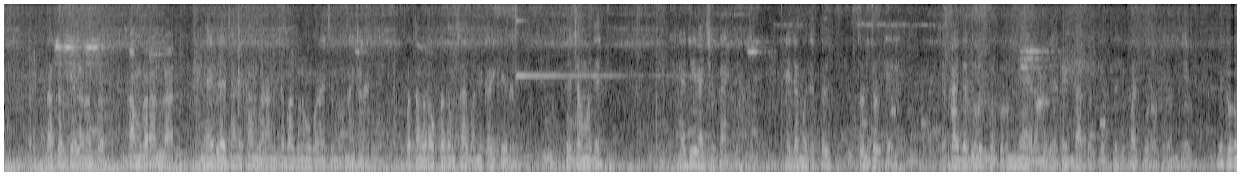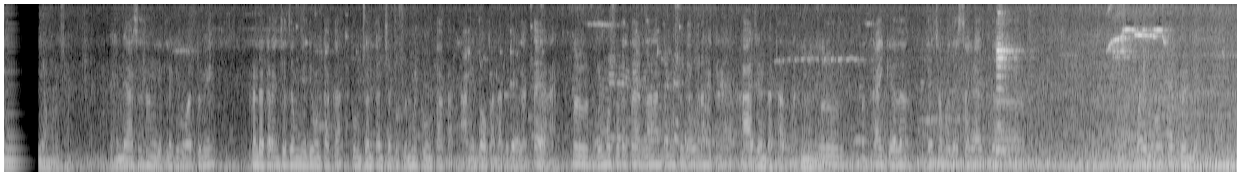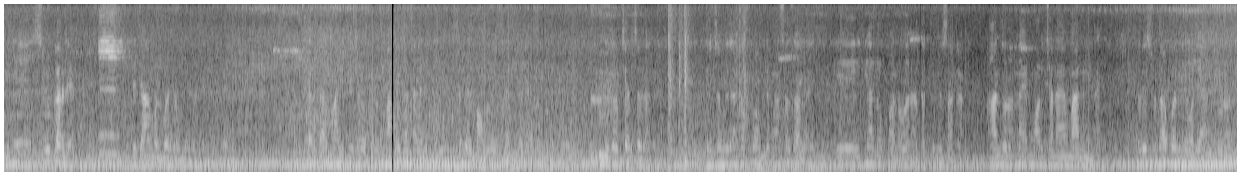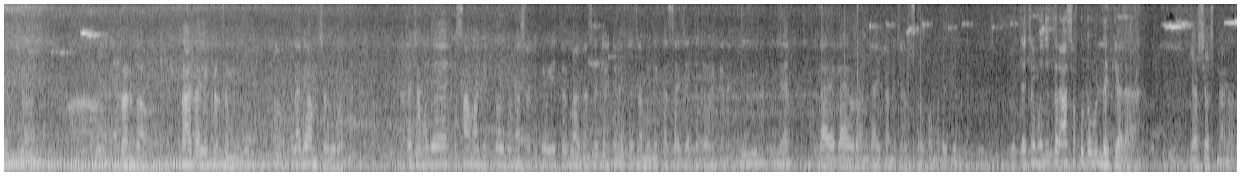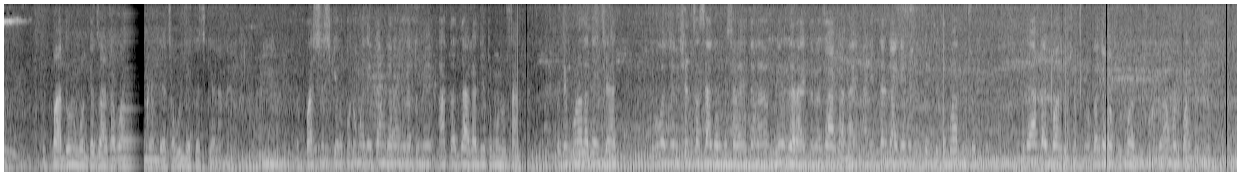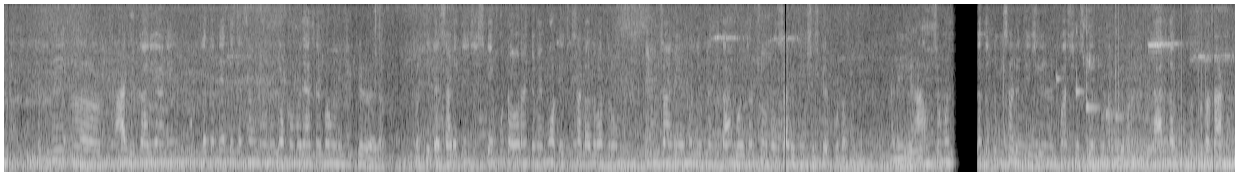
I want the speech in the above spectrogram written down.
दाखल केल्यानंतर कामगारांना न्याय द्यायचा आणि कामगारांच्या बाजूने उभं राहायचं म्हणून नाही? करायचं पतंगराव कदम साहेबांनी काय केलं? त्याच्यामध्ये ह्याची याचिका आहे ह्याच्यामध्ये तड तडजोड केल्या त्या दुरुस्त करून न्यायालयामध्ये रेट दाखल केलं. त्याची पाठपुरावा करून ते मिटवून ह्यांनी असं सांगितलं की बाबा तुम्ही खंडकरांच्या जमिनी देऊन टाका तुमचं आणि त्यांच्यापासून मिटवून टाका आम्ही दोघांना बी द्यायला तयार आहे. बरोबर. जे मसुदा तयार झाला त्या मसुद्यावर आहे का नाही हा अजेंडा ठरला बरोबर. मग काय केलं त्याच्यामध्ये सगळ्यात वाईट गोष्ट एक घडली की हे स्वीकारल्या त्याची अंमलबजावणी झाली सरकार माहितीच्या परत महाविकास आघाडी सगळे काँग्रेस त्याच्यावर चर्चा झाली. त्याच्यामध्ये आता प्रॉब्लेम असा झाला आहे की ह्या लोकांवर आता तुम्ही सांगा. आंदोलन नाही मोर्चा नाही मागणी नाही. तरी सुद्धा बर्णीमध्ये आंदोलन त्यांचं रणगाव दहा दहा एकर जमीन. हो. त्याला बी आमचा विरोध आहे त्याच्यामध्ये सामाजिक प्रयोजनासाठी किंवा इतर भागासाठी आहे का नाही त्या जमिनी कसायच्या त्याच्यावर आहे का नाही त्या गाय गायवरान गायकांच्या स्वरूपामध्ये दिलं. तर त्याच्यामध्ये जर असा कुठं उल्लेख केला या शासनानं? पा दोन गुंठे जागा बांधून द्यायचा उल्लेखच केला नाही. तर पाचशे स्क्वेअर फूटमध्ये कामगारांना तुम्ही आता जागा देतो म्हणून सांगता. ते कुणाला द्यायच्या किंवा जंक्शनचा सागर मिसळ आहे त्याला बेघर आहे त्याला जागा नाही आणि त्या जागेमध्ये तो तिथं बांधू शकतो. कुठे आकाश बांधू शकतो गजरापूर बांधू शकतो अमर बांधू शकतो. तर तुम्ही अधिकारी आणि कुठल्या तर नेत्याच्या सांगण्याने लोकांमध्ये अशा भावनेची खेळलं जातं. पण ठीक आहे साडेतीनशे स्क्वेअर फुटावर आहे का नाही? मोठ्याची संडास बाथरूम. तुमचं आम्ही बघितलं तिथं आंघोळीचा शोध साडेतीनशे स्क्वेअर फुटामध्ये. आणि आमचं म्हणलं तर साडेतीनशे आणि पाचशे स्क्वेअर फुटामध्ये बांधलं अर्धा फुट सुद्धा जागा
